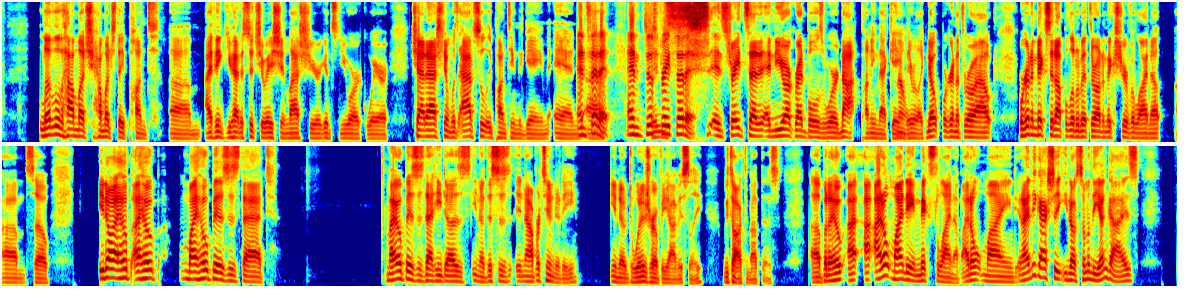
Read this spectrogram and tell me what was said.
level of how much how much they punt. Um, I think you had a situation last year against New York where Chad Ashton was absolutely punting the game and And said uh, it, and just straight said it. and straight said it. And New York Red Bulls were not punting that game. No. They were like, nope, we're going to throw out, we're going to mix it up a little bit, throw out a mixture of a lineup. Um, so, you know, I hope, I hope, my hope is, is that, my hope is, is that he does, you know, this is an opportunity, you know, to win a trophy. Obviously, we talked about this. Uh, but I hope I, I don't mind a mixed lineup. I don't mind, and I think actually, you know, some of the young guys,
